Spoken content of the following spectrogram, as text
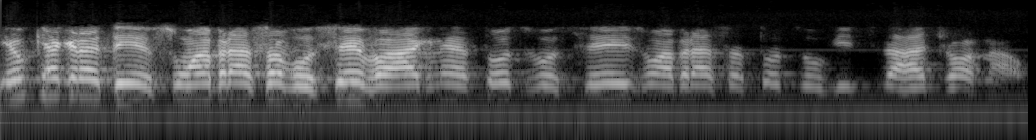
Eu que agradeço. Um abraço a você, Wagner, a todos vocês, um abraço a todos os ouvintes da Rádio Jornal.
